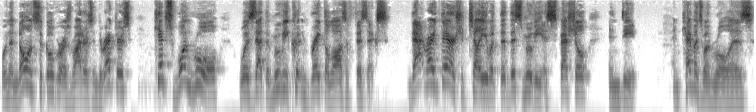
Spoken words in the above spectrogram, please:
When the Nolans took over as writers and directors, Kip's one rule was that the movie couldn't break the laws of physics. That right there should tell you what th- this movie is special and deep. And Kevin's one rule is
